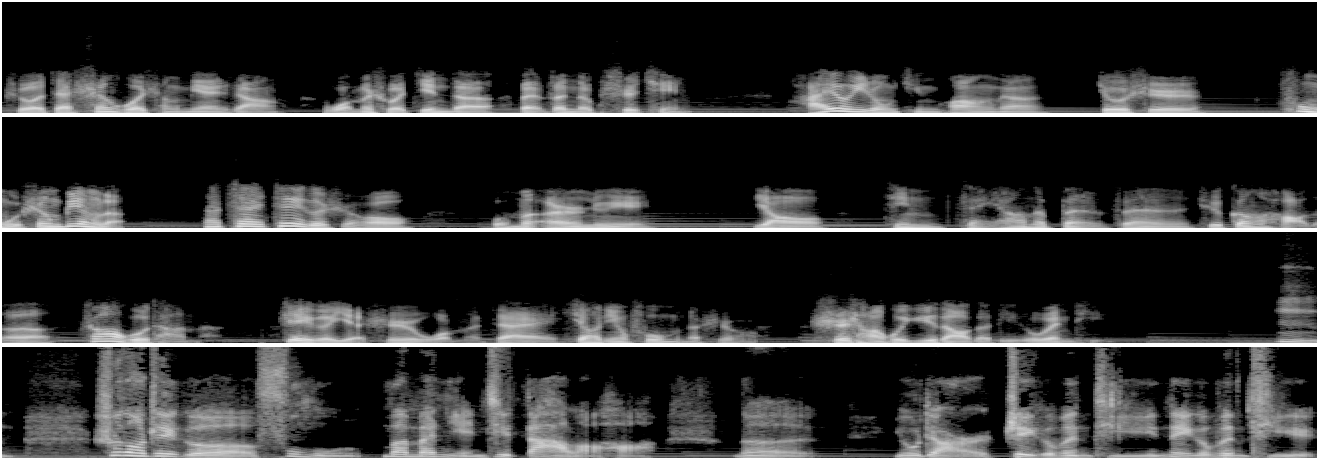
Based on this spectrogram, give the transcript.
说在生活层面上我们所尽的本分的事情。还有一种情况呢，就是。父母生病了，那在这个时候，我们儿女要尽怎样的本分去更好的照顾他们？这个也是我们在孝敬父母的时候时常会遇到的一个问题。嗯，说到这个父母慢慢年纪大了哈，那。有点儿这个问题那个问题，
